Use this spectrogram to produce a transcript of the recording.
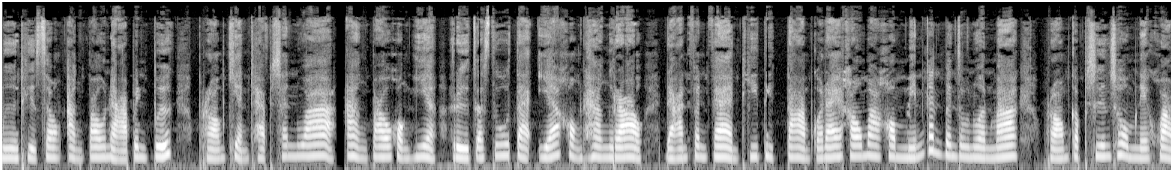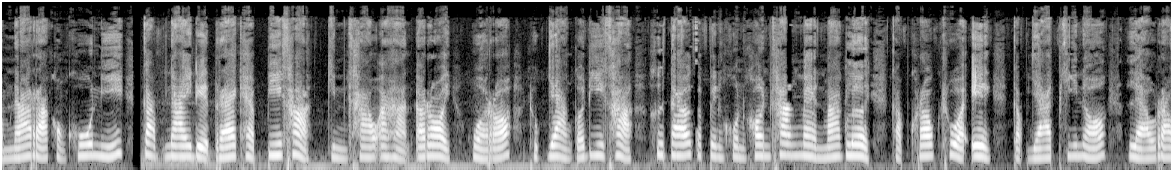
มือถือซองอ่างเปาหนาเป็นปึก พร้อมเขียนแคปชั่นว่าอ่างเปาของเฮียหรือจะสู้แต่เอี้ยะของทางเราด้านแฟนๆที่ติดตามก็ได้เข้ามาคอมเมนต์กันเป็นจำนวนมาก พร้อมกับชื่นชมในความน่ารักของคู่นี้ กับนายเดทแรกแฮปปี้ค่ะ กินข้าวอาหารอร่อย หัวเราะทุกอย่างก็ดีค่ะ คือแต้วจะเป็นคนค่อนข้างแมนมากเลย กับครอบครัวเอง กับญาติพี่น้อง แล้วเรา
